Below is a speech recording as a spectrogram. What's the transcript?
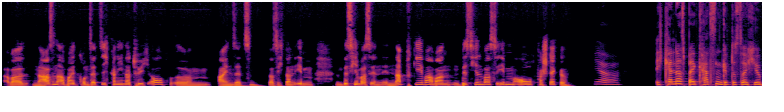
Aber Nasenarbeit grundsätzlich kann ich natürlich auch ähm, einsetzen, dass ich dann eben ein bisschen was in, in Napf gebe, aber ein bisschen was eben auch verstecke. Ja. Ich kenne das, bei Katzen gibt es solche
